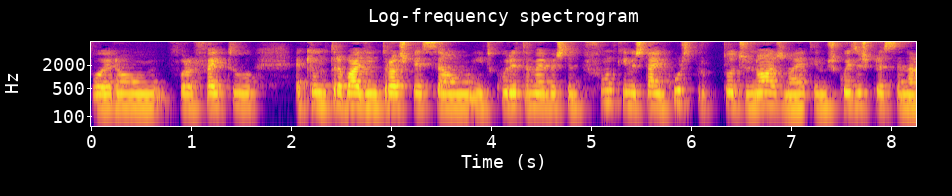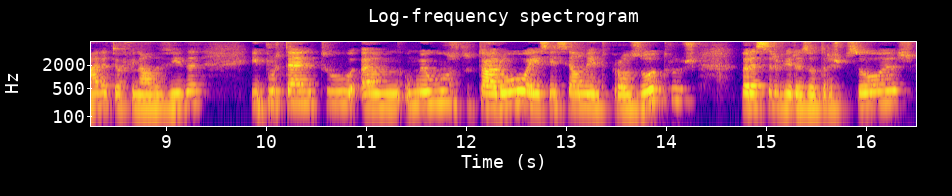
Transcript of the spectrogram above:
foram, foram feito aqui um trabalho de introspeção e de cura também bastante profundo, que ainda está em curso, porque todos nós não é, temos coisas para sanar até o final da vida. E, portanto, um, o meu uso do tarot é essencialmente para os outros, para servir as outras pessoas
